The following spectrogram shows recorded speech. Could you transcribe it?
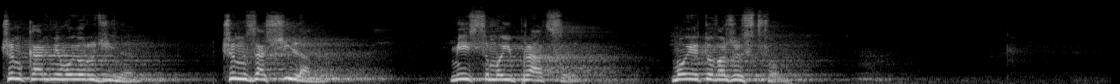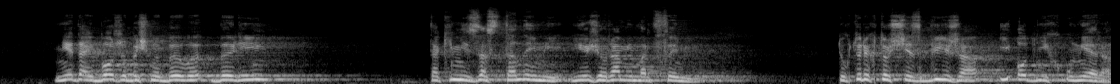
Czym karmię moją rodzinę? Czym zasilam miejsce mojej pracy, moje towarzystwo? Nie daj Boże, byśmy były, byli takimi zastanymi jeziorami martwymi, do których ktoś się zbliża i od nich umiera.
